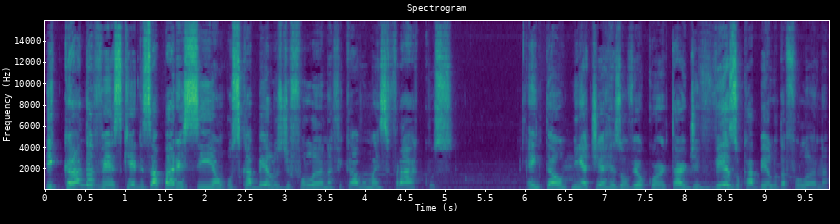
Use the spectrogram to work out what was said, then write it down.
E cada vez que eles apareciam, os cabelos de Fulana ficavam mais fracos. Então, minha tia resolveu cortar de vez o cabelo da Fulana.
